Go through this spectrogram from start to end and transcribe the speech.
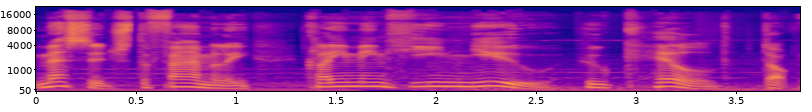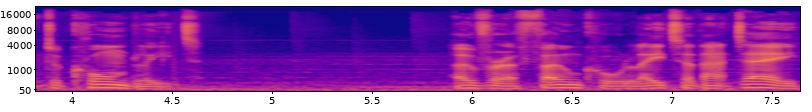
messaged the family claiming he knew who killed Dr. Cornbleet. Over a phone call later that day,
